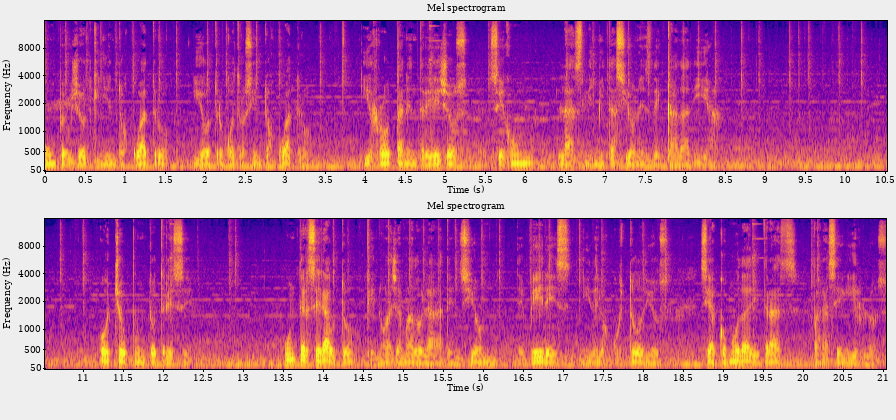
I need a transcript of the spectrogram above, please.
un Peugeot 504 y otro 404, y rotan entre ellos según las limitaciones de cada día. 8.13 un tercer auto, que no ha llamado la atención de Pérez ni de los custodios, se acomoda detrás para seguirlos.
